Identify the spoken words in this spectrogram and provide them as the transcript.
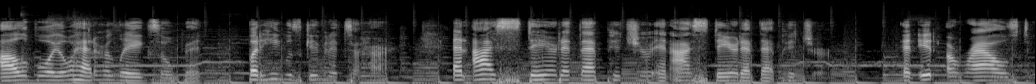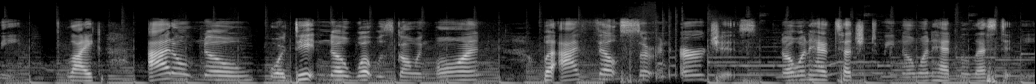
Olive Oyl had her legs open, but he was giving it to her. And I stared at that picture and I stared at that picture. And it aroused me. Like, I don't know or didn't know what was going on, but I felt certain urges. No one had touched me, no one had molested me,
